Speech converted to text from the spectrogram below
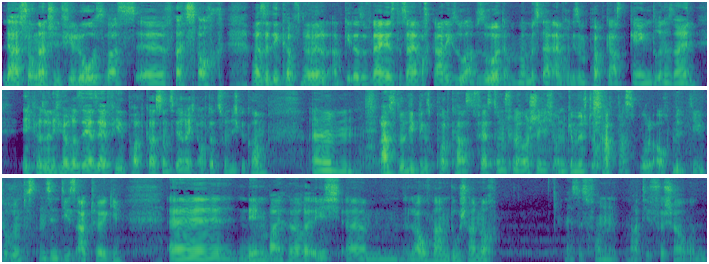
da ist schon ganz schön viel los, was, äh, was auch, was in den Köpfen Leute abgeht. Also von daher ist das einfach gar nicht so absurd, aber man müsste halt einfach in diesem Podcast-Game drin sein. Ich persönlich höre sehr, sehr viel Podcast, sonst wäre ich auch dazu nicht gekommen. Ähm, absolut Lieblingspodcast, fest und flauschig und gemischtes Hack, was wohl auch mit die berühmtesten sind, die es aktuell gibt. Äh, nebenbei höre ich ähm, Lauwarm Duscher noch. Das ist von Marty Fischer und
